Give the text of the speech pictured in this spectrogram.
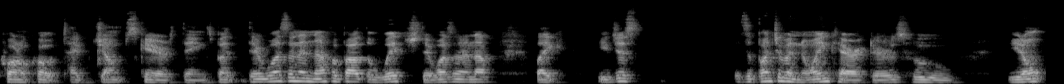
quote unquote type jump scare things, but there wasn't enough about the witch. There wasn't enough like you just it's a bunch of annoying characters who you don't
